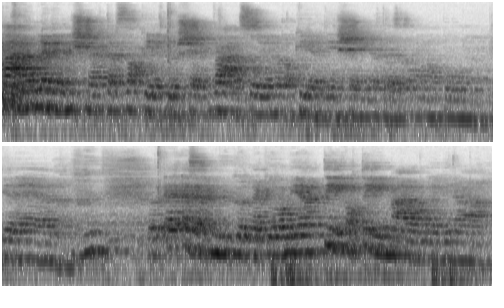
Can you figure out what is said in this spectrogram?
Három legyen ismertebb szakértőség válaszoljanak a kérdéseiket ezen a napon. Gyere el! E-, ezek működnek jól, amilyen a témára megy rá.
